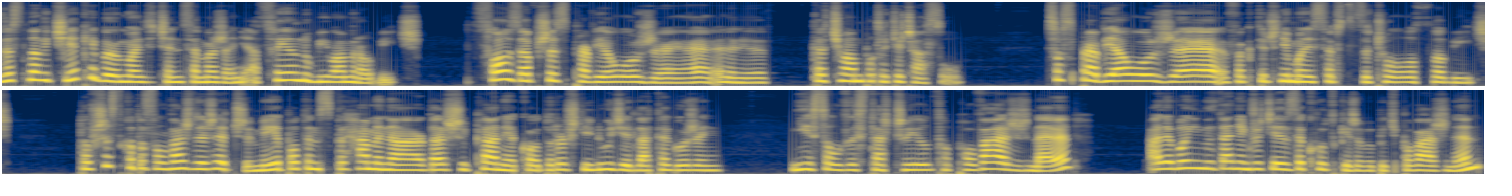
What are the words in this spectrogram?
Zastanowić się, jakie były moje dziecięce marzenia, co ja lubiłam robić, co zawsze sprawiało, że yy, traciłam poczucie czasu, co sprawiało, że faktycznie moje serce zaczęło osłabić. To wszystko to są ważne rzeczy. My je potem spychamy na dalszy plan jako dorośli ludzie, dlatego że nie są wystarczająco poważne, ale moim zdaniem życie jest za krótkie, żeby być poważnym.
